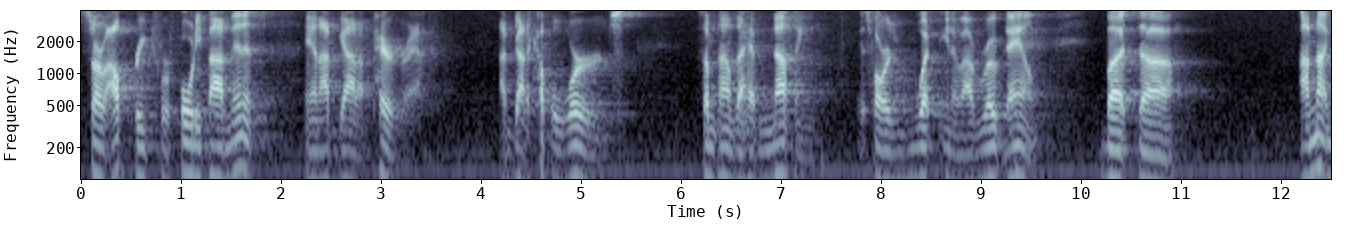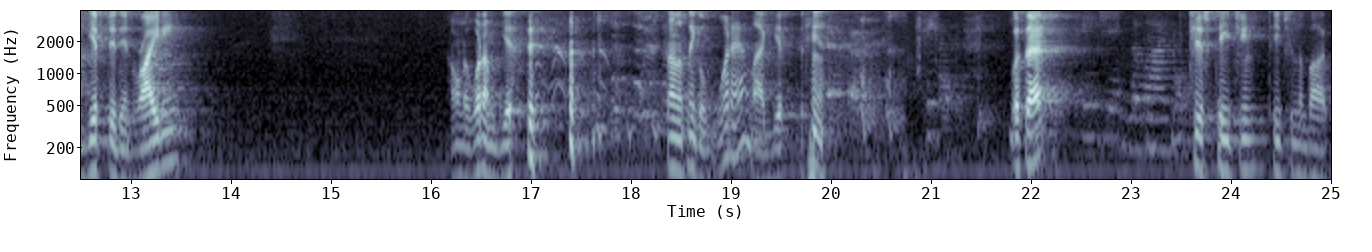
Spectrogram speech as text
So I'll preach for 45 minutes and I've got a paragraph. I've got a couple words. Sometimes I have nothing as far as what you know I wrote down. But uh, I'm not gifted in writing. I don't know what I'm gifted. trying to think of what am I gifted. What's that? Teaching the Bible. Just teaching, teaching the Bible.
